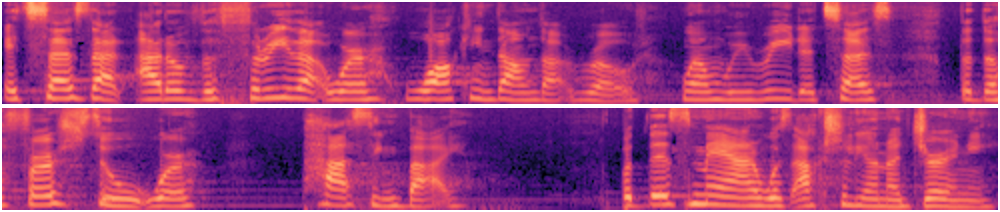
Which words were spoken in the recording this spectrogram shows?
it says that out of the three that were walking down that road, when we read, it says that the first two were passing by. But this man was actually on a journey.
